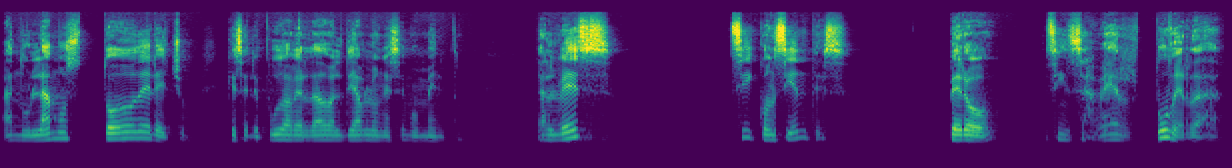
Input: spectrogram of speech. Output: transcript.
anulamos todo derecho que se le pudo haber dado al diablo en ese momento. Tal vez, sí, conscientes, pero sin saber tu verdad,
